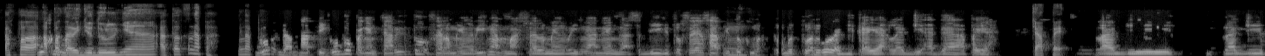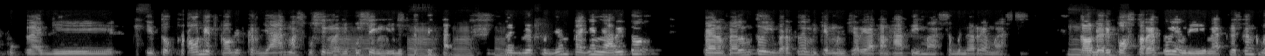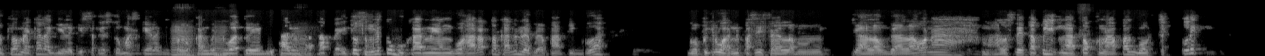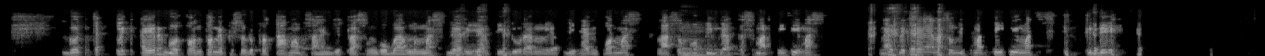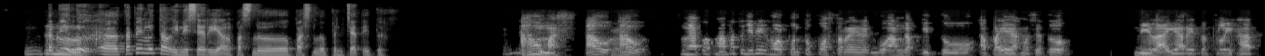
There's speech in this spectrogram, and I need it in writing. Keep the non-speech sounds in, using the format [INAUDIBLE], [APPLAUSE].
apa apa dari judulnya atau kenapa? Kenapa? Gue dalam hati gue, gue pengen cari tuh film yang ringan mas, film yang ringan yang nggak sedih gitu. Saya saat itu Hmm, ke- kebetulan gue lagi kayak lagi ada apa ya? capek. lagi lagi lagi itu crowded crowded kerjaan mas. Pusing lagi pusing. Hmm, [LAUGHS] gitu. hmm, hmm, hmm, lagi crowded kerjaan pengen nyari tuh film-film tuh ibaratnya bikin menceriakan hati mas sebenarnya mas. Kalau dari hmm, posternya tuh yang di Netflix kan kebetulan mereka lagi lagi serius tuh mas kayak lagi hmm, pelukan hmm, berdua tuh yang di saling hmm, tatap. Ya itu sebenarnya tuh bukan yang gue harapkan karena dari dalam hati gue gue pikir wah ini pasti film galau-galau nah males deh. Tapi nggak tahu kenapa gue ceklik gue cek klik akhirnya gue tonton episode pertama mas. Anjir langsung gue bangun mas. Dari yang tiduran lihat di handphone mas langsung gue hmm. pindah ke smart TV mas. Netflixnya langsung di smart TV mas. [LAUGHS] Gede. Tapi lu uh, tapi lu tahu ini serial pas lu pas lu pencet itu. tahu mas. Tahu Hmm, tahu. Nggak tahu kenapa tuh jadi walaupun tuh posternya gue anggap itu apa ya maksudnya tuh di layar itu terlihat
